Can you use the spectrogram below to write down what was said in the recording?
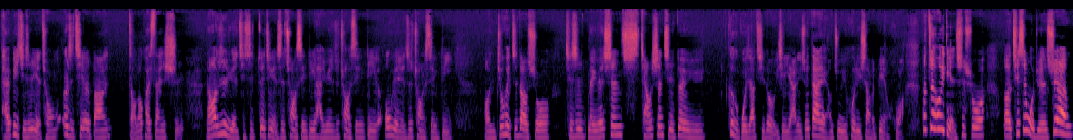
台币其实也从二十七二八涨到快三十，然后日元其实最近也是创新低，韩元也是创新低，欧元也是创新低。哦，你就会知道说，其实美元升强升，其实对于各个国家其实都有一些压力，所以大家也要注意汇率上的变化。那最后一点是说，呃，其实我觉得虽然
